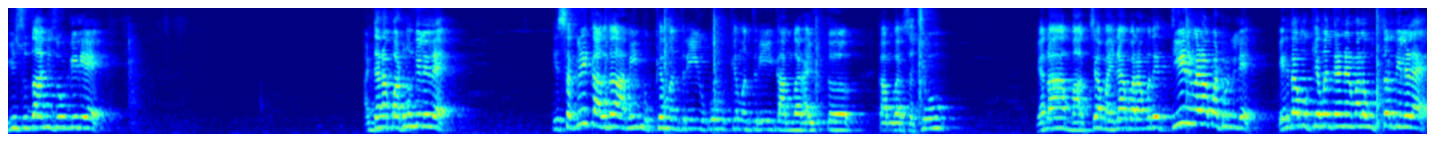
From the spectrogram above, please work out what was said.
ही सुद्धा आम्ही जोडलेली आहे. आणि त्यांना पाठवून दिलेले आहे. ही सगळी कागद आम्ही मुख्यमंत्री उपमुख्यमंत्री कामगार आयुक्त कामगार सचिव यांना मागच्या महिन्याभरामध्ये तीन वेळा पाठवलेली आहे. एकदा मुख्यमंत्र्यांनी आम्हाला उत्तर दिलेलं आहे.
